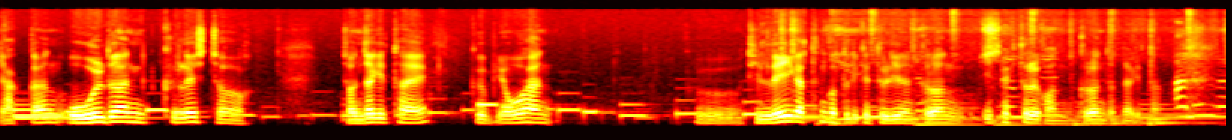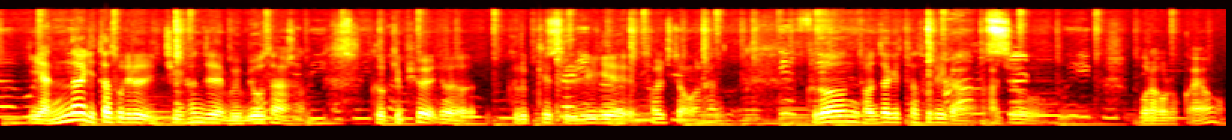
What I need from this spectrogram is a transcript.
약간 old한 클래식 전자기타의 그 묘한 그 delay 같은 것들이 이렇게 들리는 그런 effect를 건 그런 전자기타. 이 옛날 기타 소리를 지금 현재 묘사한 그렇게 표 저, 그렇게 들리게 설정을 한 그런 전자기타 소리가 아주 뭐라 그럴까요?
